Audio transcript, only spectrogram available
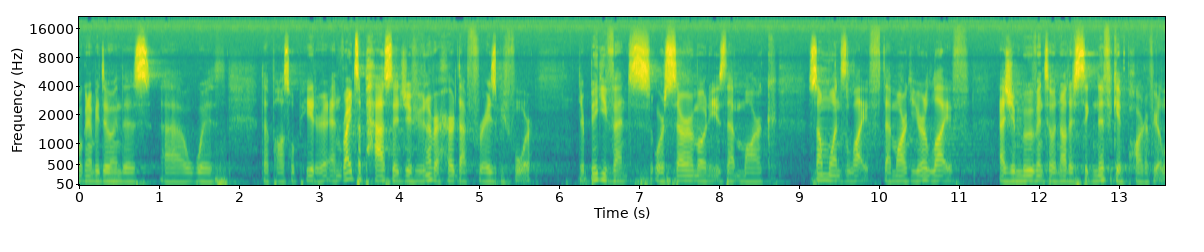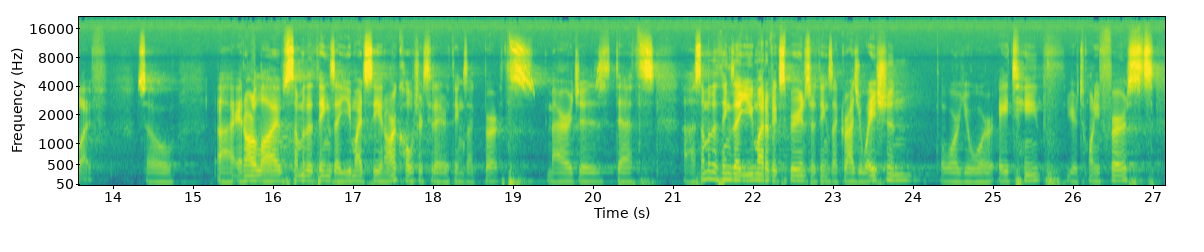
We're going to be doing this uh, with the Apostle Peter. And rites of passage, if you've never heard that phrase before, they're big events or ceremonies that mark someone's life, that mark your life as you move into another significant part of your life. So uh, in our lives, some of the things that you might see in our culture today are things like births, marriages, deaths. Uh, some of the things that you might have experienced are things like graduation or your 18th, your 21st.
